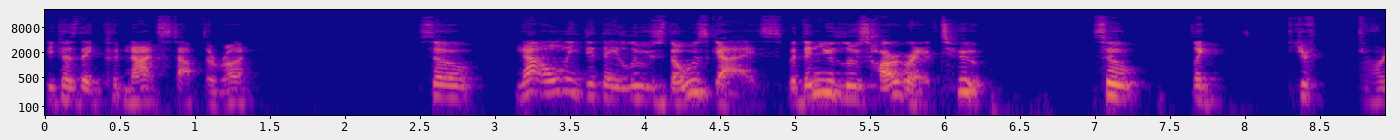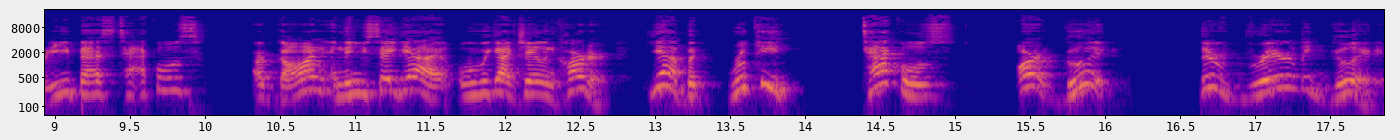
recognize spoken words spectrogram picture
because they could not stop the run. So not only did they lose those guys, but then you lose Hargrave too. So like your three best tackles are gone, and then you say, yeah, well, we got Jalen Carter. Yeah, but rookie tackles aren't good. They're rarely good.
